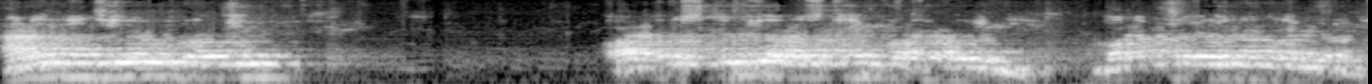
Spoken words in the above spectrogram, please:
আমি নিজেও কোনোদিন অপ্রস্তুতি অবস্থায় কথা বলিনি বলা প্রয়োজন মনে করি,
